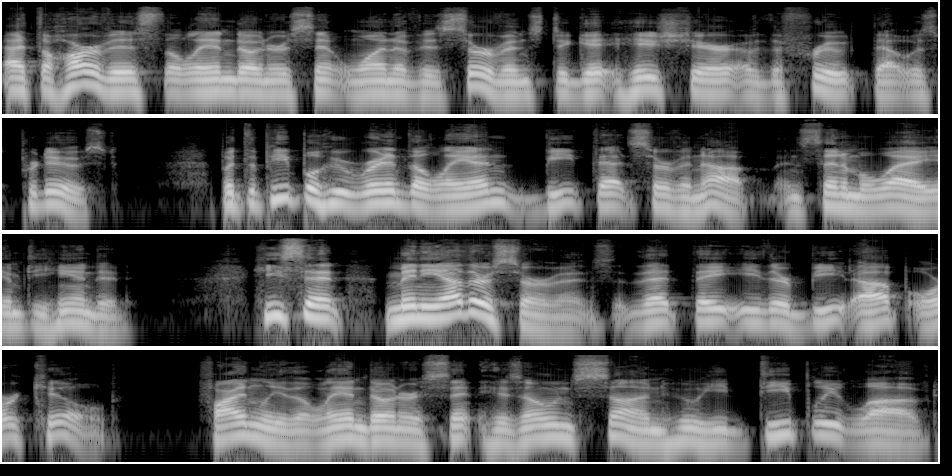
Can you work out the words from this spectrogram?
At the harvest, the landowner sent one of his servants to get his share of the fruit that was produced. But the people who rented the land beat that servant up and sent him away empty handed. He sent many other servants that they either beat up or killed. Finally, the landowner sent his own son, who he deeply loved,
